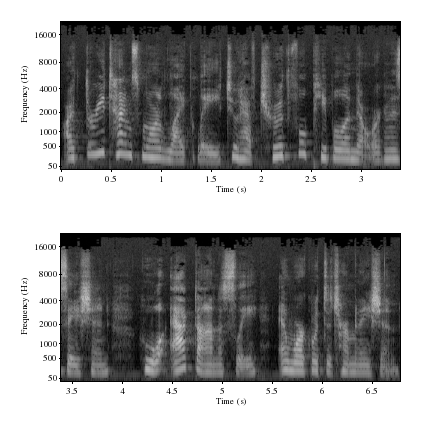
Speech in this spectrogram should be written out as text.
are three times more likely to have truthful people in their organization who will act honestly and work with determination.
